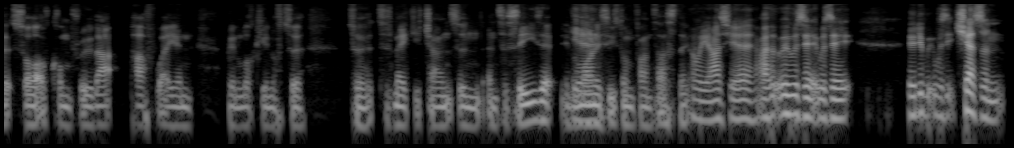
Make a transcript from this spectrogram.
that's sort of come through that pathway and been lucky enough to to, to make his chance and, and to seize it. If Yeah. I'm honest, he's done fantastic. Oh, he has. Yeah. I, who was it? Was it? Who did? It? Was it Chesant?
